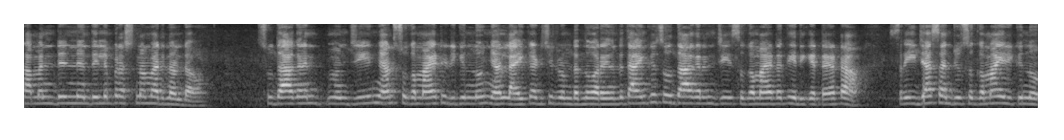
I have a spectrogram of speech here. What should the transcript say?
കമന്റിന് എന്തെങ്കിലും പ്രശ്നം വരുന്നുണ്ടോ? സുധാകരൻ ജി ഞാൻ സുഖമായിട്ടിരിക്കുന്നു. ഞാൻ ലൈക്ക് അടിച്ചിട്ടുണ്ടെന്ന് പറയുന്നുണ്ട്. Thank you Sudhakaran ji. സുഖമായിട്ടൊക്കെ ഇരിക്കട്ടെ കേട്ടോ. ശ്രീജ സഞ്ജു സുഖമായിരിക്കുന്നു.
